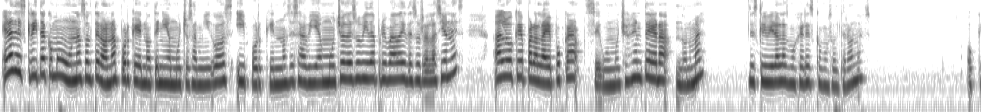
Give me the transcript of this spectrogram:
Era descrita como una solterona porque no tenía muchos amigos y porque no se sabía mucho de su vida privada y de sus relaciones, algo que para la época, según mucha gente, era normal. Describir a las mujeres como solteronas. Ok.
